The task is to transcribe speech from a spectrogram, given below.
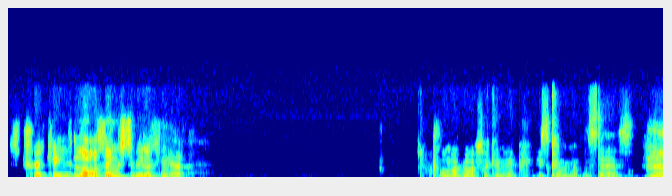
It's tricky. A lot of things to be looking at. Oh my gosh, I can hear. He's coming up the stairs.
